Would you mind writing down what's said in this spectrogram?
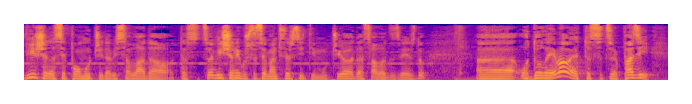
više da se pomuči da bi savladao TSC, više nego što se Manchester City mučio da savlada Zvezdu. Uh, odolevao je TSC. Pazi, uh,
